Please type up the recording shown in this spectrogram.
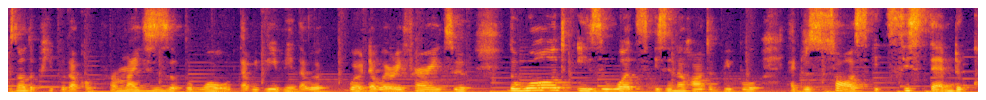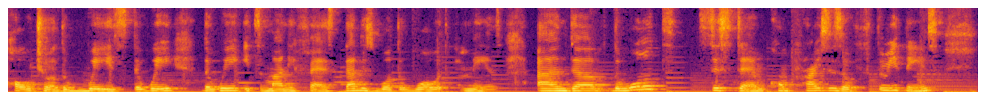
It's not the people that compromises of the world that we live in that we're, that we're referring to. The world is what is in the heart of people, like the source, its system, the culture, the ways, the way the way it manifests. That is what the world means, and um, the world system comprises of three things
